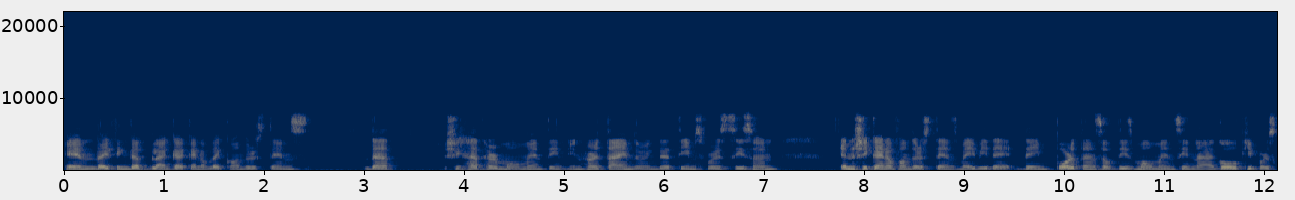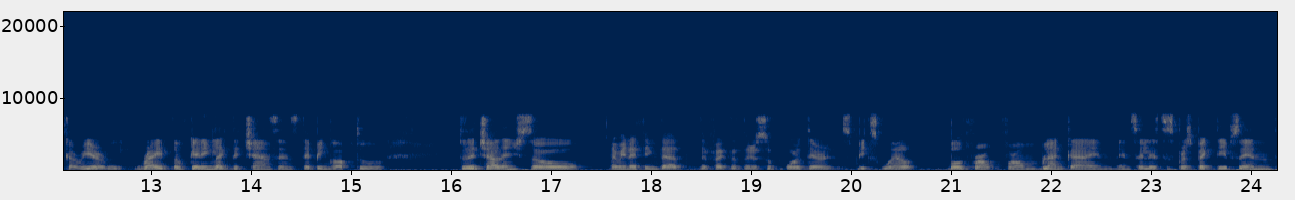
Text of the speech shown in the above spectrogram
and I think that Blanca kind of like understands that she had her moment in in her time during the team's first season, and she kind of understands maybe the the importance of these moments in a goalkeeper's career, right? Of getting like the chance and stepping up to to the challenge. So I mean, I think that the fact that there's support there speaks well both from from Blanca and, and Celeste's perspectives. And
